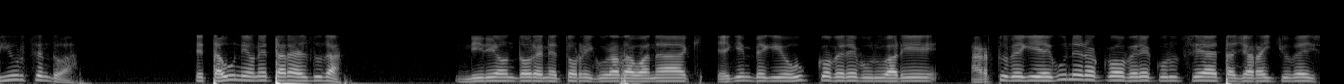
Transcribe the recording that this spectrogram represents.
bihurtzen doa. Eta une honetara heldu da. Nire ondoren etorri gura dauanak, egin begio ukko bere buruari, hartu begi eguneroko bere kurutzea eta jarraitu behiz,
